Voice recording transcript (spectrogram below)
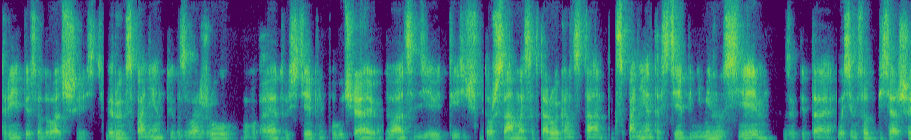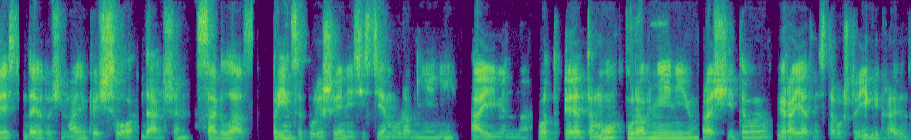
3 526. Беру экспоненту и возвожу в эту степень, получаю 29 тысяч. То же самое со второй константой. Экспонента в степени минус 7, запятая 856 дает очень маленькое число. Дальше, согласно принципу решения системы уравнений, а именно вот этому уравнению рассчитываю вероятность того, что y равен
